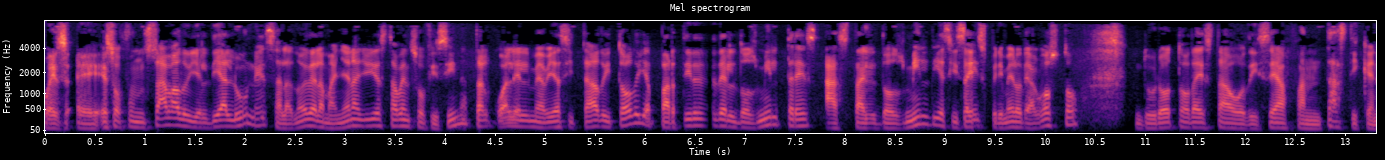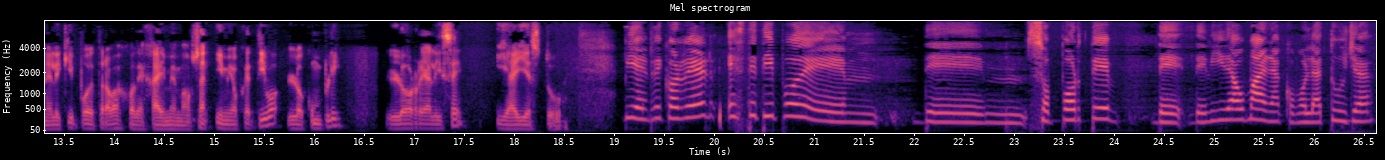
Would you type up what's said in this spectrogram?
pues eh, eso fue un sábado y el día lunes a las 9 de la mañana yo ya estaba en su oficina, tal cual él me había citado y todo, y a partir del 2003 hasta el 2016, primero de agosto, duró toda esta odisea fantástica en el equipo de trabajo de Jaime Maussan. Y mi objetivo lo cumplí, lo realicé y ahí estuvo. Bien, recorrer este tipo de, de mm, soporte de vida humana como la tuya,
